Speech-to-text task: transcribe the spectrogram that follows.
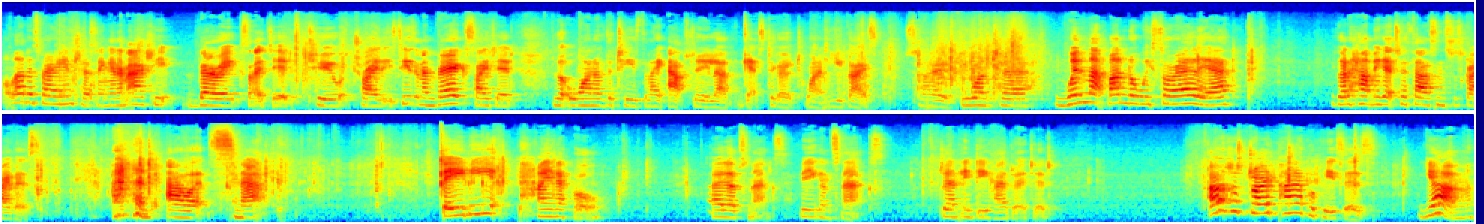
Well, that is very interesting and I'm actually very excited to try these teas and I'm very excited that one of the teas that I absolutely love gets to go to one of you guys. So if you want to win that bundle we saw earlier, you've got to help me get to a thousand subscribers. And our snack, baby pineapple. I love snacks, vegan snacks, gently dehydrated. Oh, just dried pineapple pieces. Yum.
